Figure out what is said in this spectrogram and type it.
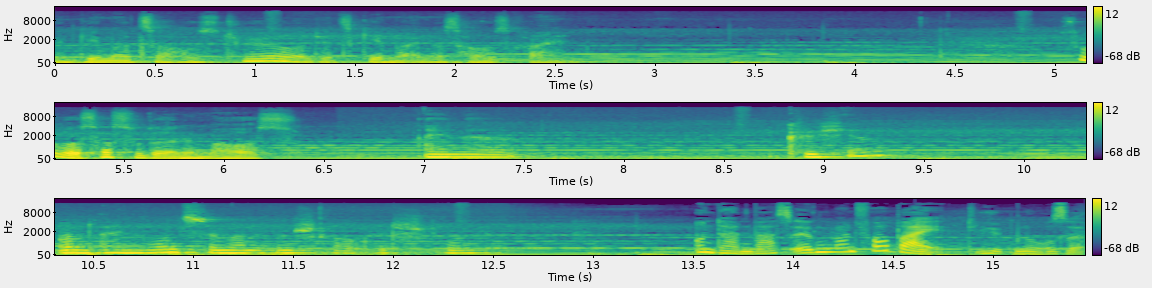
Dann gehen wir zur Haustür und jetzt gehen wir in das Haus rein. So, was hast du da in dem Haus? Eine Küche und ein Wohnzimmer mit einem Schaukelstuhl. Und dann war es irgendwann vorbei, die Hypnose.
